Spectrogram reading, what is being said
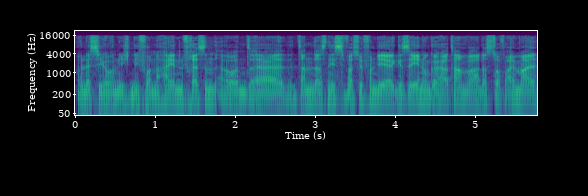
und lässt dich hoffentlich nicht von Haien fressen. Und äh, dann das nächste, was wir von dir gesehen und gehört haben, war, dass du auf einmal,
